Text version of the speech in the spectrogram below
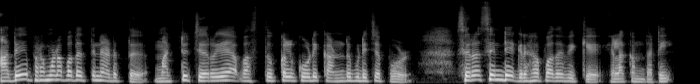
അതേ ഭ്രമണപഥത്തിനടുത്ത് മറ്റു ചെറിയ വസ്തുക്കൾ കൂടി കണ്ടുപിടിച്ചപ്പോൾ സിറസിന്റെ ഗ്രഹപദവിക്ക് ഇളക്കം തട്ടി.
